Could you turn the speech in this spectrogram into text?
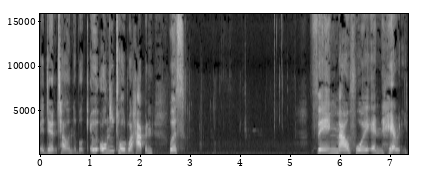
it didn't tell in the book. It only told what happened with Fang, Malfoy, and Harry.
